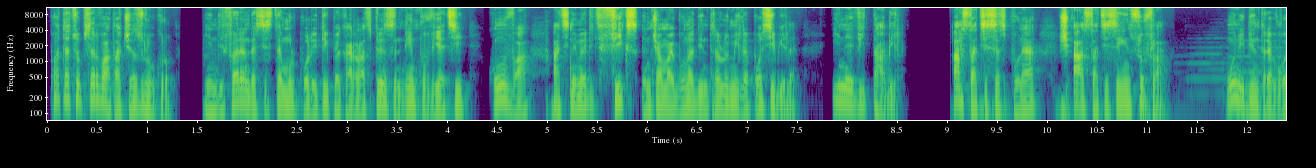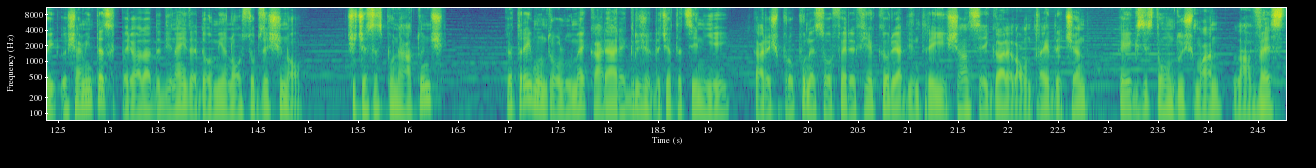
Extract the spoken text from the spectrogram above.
Poate ați observat acest lucru indiferent de sistemul politic pe care l-ați prins în timpul vieții, cumva ați nimerit fix în cea mai bună dintre lumile posibile. Inevitabil. Asta ți se spunea și asta ți se insufla. Unii dintre voi își amintesc perioada de dinainte de 1989. Și ce se spune atunci? Că trăim într-o lume care are grijă de cetățenii ei, care își propune să ofere fiecăruia dintre ei șanse egale la un trai decent, că există un dușman, la vest,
